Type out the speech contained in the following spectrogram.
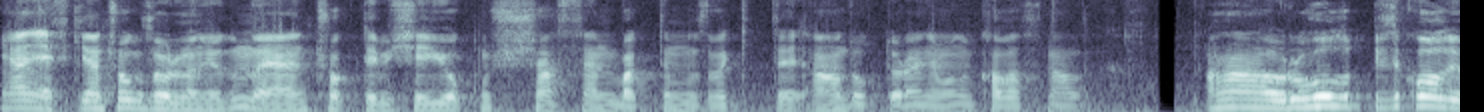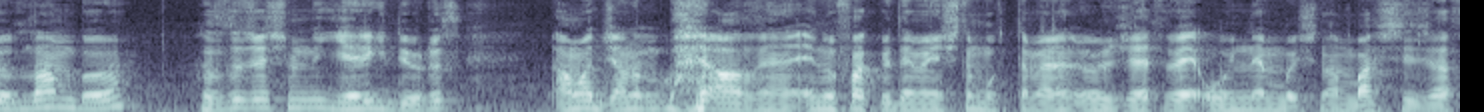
Yani eskiden çok zorlanıyordum da yani çok da bir şey yokmuş şahsen baktığımız vakitte. Ana doktor animanın kafasını aldık. Ana ruh olup bizi kovalıyordu lan bu. Hızlıca şimdi geri gidiyoruz. Ama canım bayağı az yani en ufak bir demeçte muhtemelen öleceğiz ve oyunun en başından başlayacağız.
